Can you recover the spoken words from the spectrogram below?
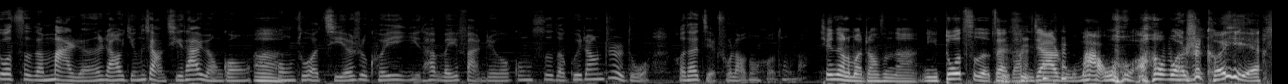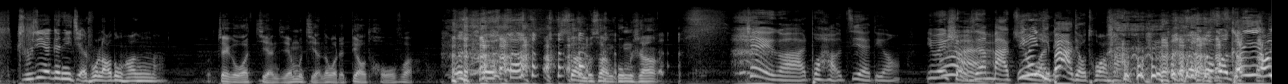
多次的骂人，然后影响其他员工嗯工作，企业是可以以他违反这个公司的规章制度和他解除劳动合同的。听见了吗，张思南？你多次在咱们家辱骂我，我是可以直接跟你解除劳动合同的。这个我剪节目剪的我这掉头发，算不算工伤？这个不好界定，因为首先吧，因为你爸就脱发，我可以有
